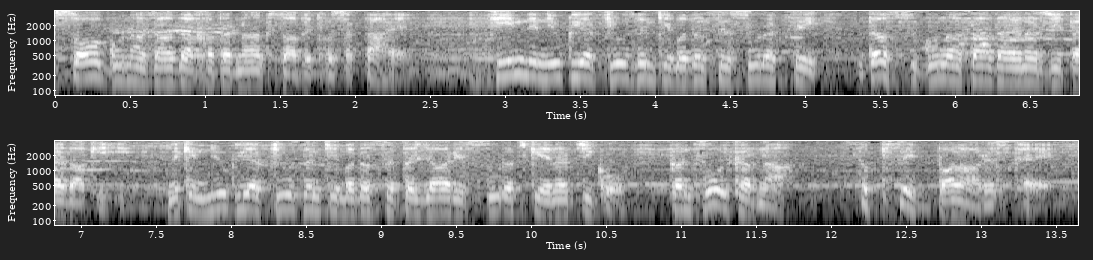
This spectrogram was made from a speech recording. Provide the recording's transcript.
सौ गुना ज़्यादा खतरनाक साबित हो सकता है। चीन ने न्यूक्लियर फ्यूजन की मदद से सूरज से 10 गुना ज़्यादा एनर्जी पैदा की। लेकिन न्यूक्लियर फ्यूजन की मदद से तैयार इस सूरज की एनर्जी को कंट्रोल करना सबसे बड़ा रिस्क है।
